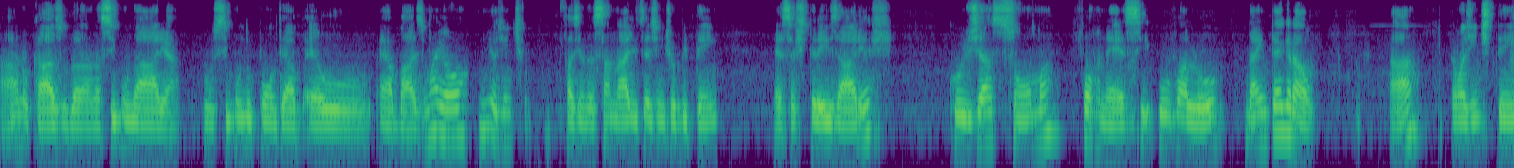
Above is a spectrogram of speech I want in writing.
ah, no caso da na segunda área, o segundo ponto é a, é, o, é a base maior, e a gente, fazendo essa análise, a gente obtém essas três áreas, cuja soma fornece o valor da integral. Tá? Então, a gente tem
